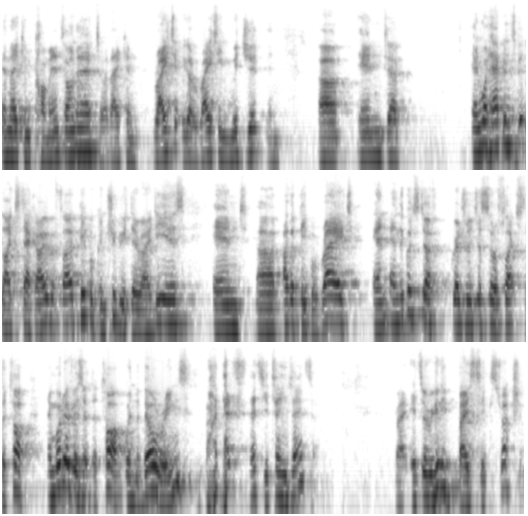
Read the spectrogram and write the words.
and they can comment on it or they can rate it. We've got a rating widget and, uh, and, uh, and what happens a bit like Stack Overflow, people contribute their ideas and uh, other people rate and, and the good stuff gradually just sort of floats to the top. And whatever's at the top when the bell rings, right, that's, that's your team's answer. Right? It's a really basic structure.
